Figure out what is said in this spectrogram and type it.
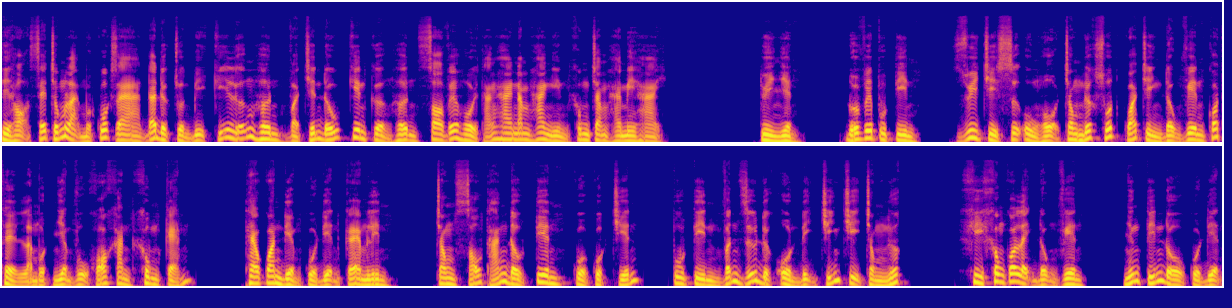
thì họ sẽ chống lại một quốc gia đã được chuẩn bị kỹ lưỡng hơn và chiến đấu kiên cường hơn so với hồi tháng 2 năm 2022. Tuy nhiên, đối với Putin, duy trì sự ủng hộ trong nước suốt quá trình động viên có thể là một nhiệm vụ khó khăn không kém. Theo quan điểm của Điện Kremlin, trong 6 tháng đầu tiên của cuộc chiến, Putin vẫn giữ được ổn định chính trị trong nước. Khi không có lệnh động viên, những tín đồ của Điện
